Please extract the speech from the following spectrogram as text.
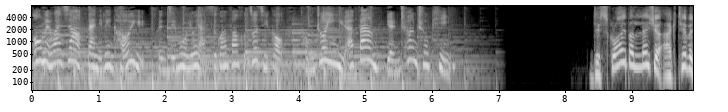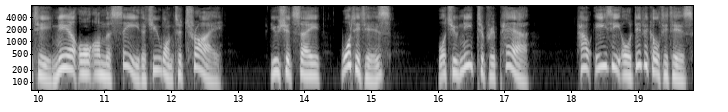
欧美外教带你练口语。本节目由雅思官方合作机构同桌英语 FM 原创出品。Describe a leisure activity near or on the sea that you want to try. You should say what it is, what you need to prepare, how easy or difficult it is,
